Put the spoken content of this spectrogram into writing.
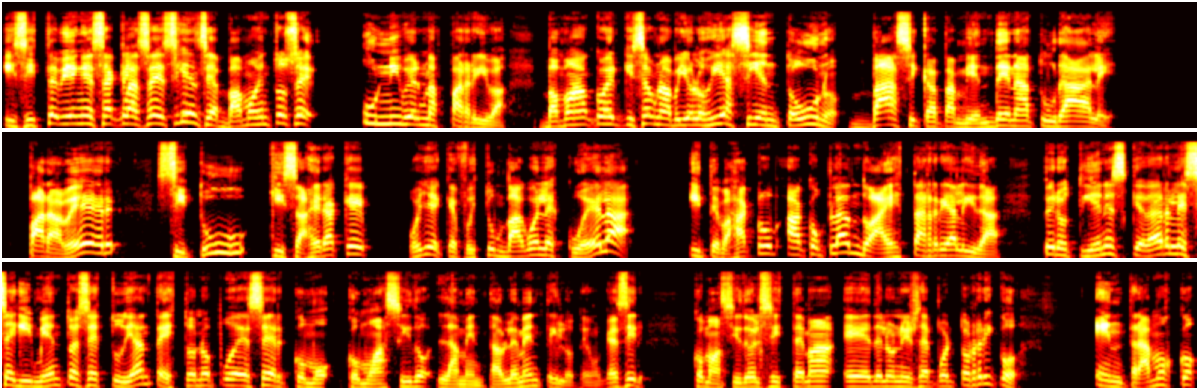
Hiciste bien esa clase de ciencias, vamos entonces un nivel más para arriba. Vamos a coger quizá una biología 101, básica también, de naturales, para ver si tú quizás era que, oye, que fuiste un vago en la escuela y te vas acoplando a esta realidad, pero tienes que darle seguimiento a ese estudiante. Esto no puede ser como, como ha sido, lamentablemente, y lo tengo que decir, como ha sido el sistema eh, de la Universidad de Puerto Rico. Entramos con,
